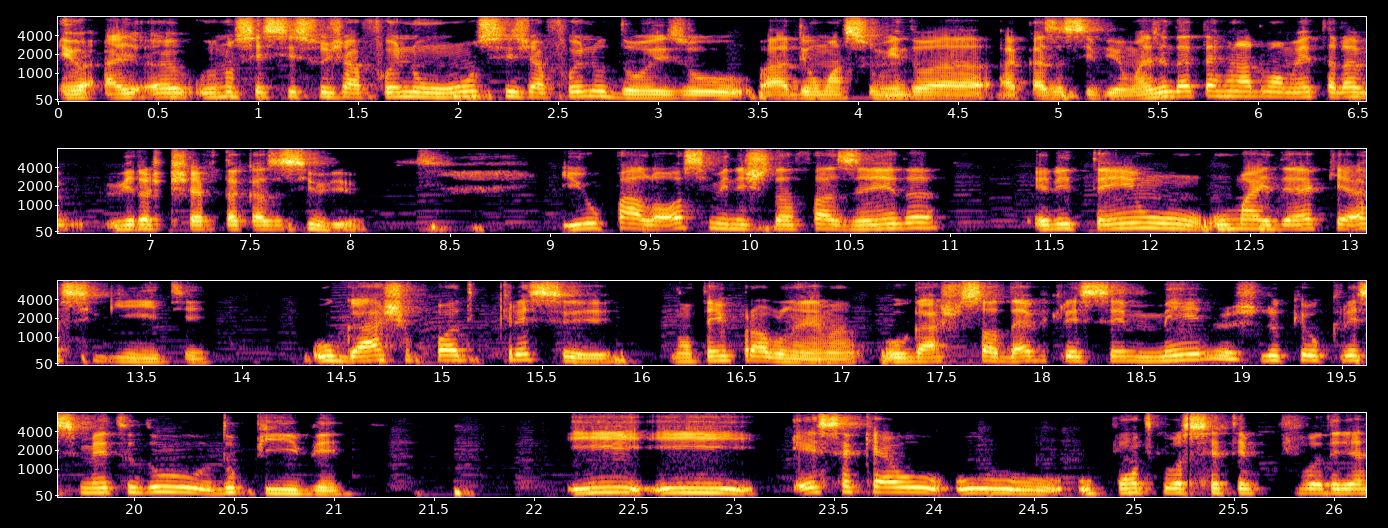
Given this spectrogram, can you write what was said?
Eu, eu, eu, não sei se isso já foi no 1 ou se já foi no 2, o, a Dilma assumindo a, a Casa Civil, mas em determinado momento ela vira chefe da Casa Civil. E o Palocci, ministro da Fazenda, ele tem um, uma ideia que é a seguinte: o gasto pode crescer, não tem problema. O gasto só deve crescer menos do que o crescimento do, do PIB. E, e esse é que é o, o, o, ponto que você tem, poderia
